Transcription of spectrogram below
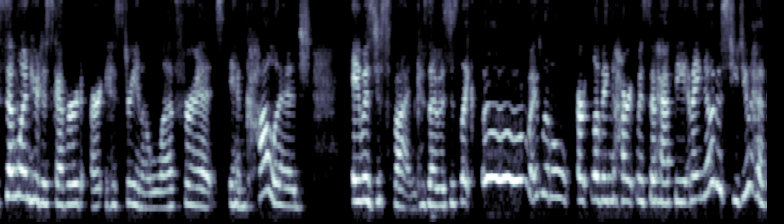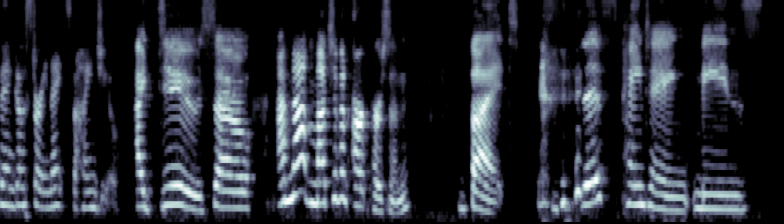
someone who discovered art history and a love for it in college, it was just fun because I was just like, oh, my little art loving heart was so happy. And I noticed you do have Van Gogh Starry Nights behind you. I do. So I'm not much of an art person, but this painting means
